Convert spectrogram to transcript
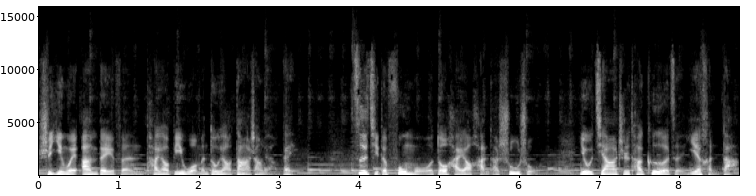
是因为按辈分他要比我们都要大上两辈，自己的父母都还要喊他叔叔，又加之他个子也很大，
